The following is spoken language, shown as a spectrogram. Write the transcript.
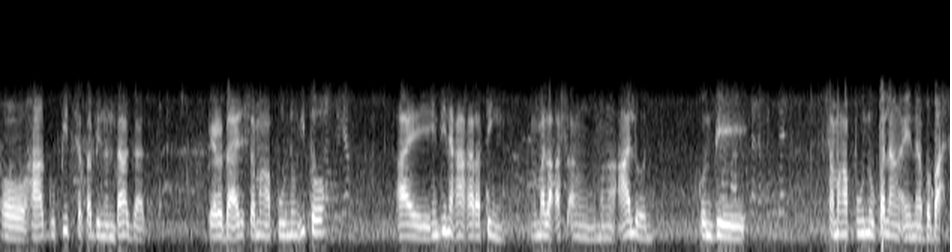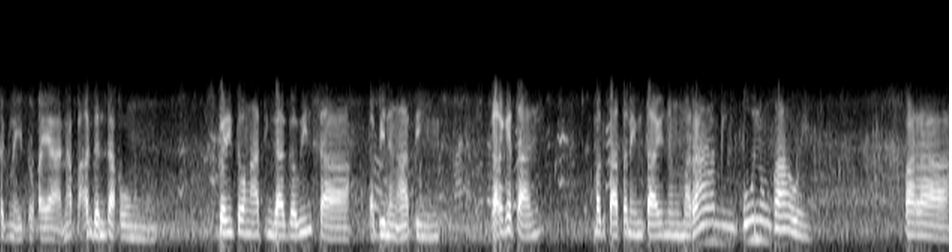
o hagupit sa tabi ng dagat. Pero dahil sa mga punong ito ay hindi nakakarating ng malakas ang mga alon kundi sa mga puno pa lang ay nababasag na ito. Kaya napakaganda kung ganito ang ating gagawin sa tabi ng ating karagatan. Magtatanim tayo ng maraming punong kahoy para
